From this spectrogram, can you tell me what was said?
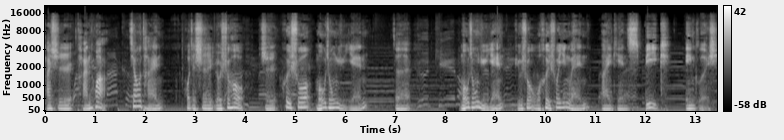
它是谈话、交谈，或者是有时候只会说某种语言的某种语言。比如说，我会说英文，I can speak English。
